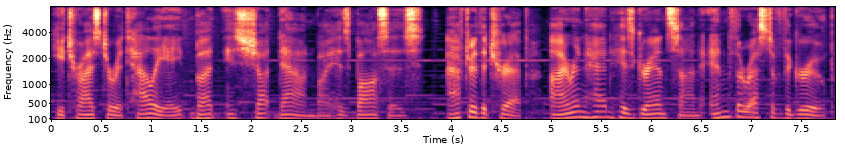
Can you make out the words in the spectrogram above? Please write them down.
He tries to retaliate but is shut down by his bosses. After the trip, Ironhead, his grandson, and the rest of the group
